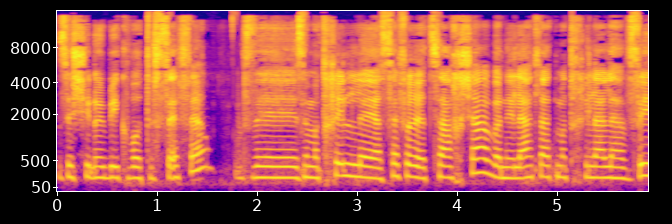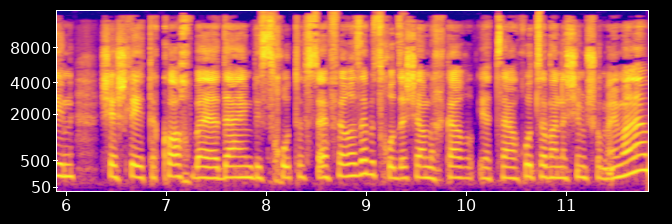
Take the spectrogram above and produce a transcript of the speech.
זה שינוי בעקבות הספר. וזה מתחיל, הספר יצא עכשיו, אני לאט לאט מתחילה להבין שיש לי את הכוח בידיים בזכות הספר הזה, בזכות זה שהמחקר יצא החוצה ואנשים שומעים עליו,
